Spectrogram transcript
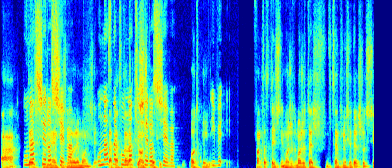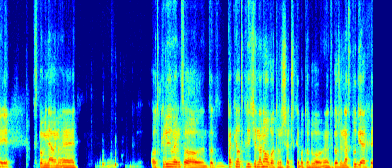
A, u nas się rozsiewa. U nas Taka na północy się rozsiewa. Od, wy... Fantastycznie, może, może też w centrum się też rozsieje. Wspominałem e, odkryłem co, to takie odkrycie na nowo troszeczkę, bo to było, tylko że na studiach y,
